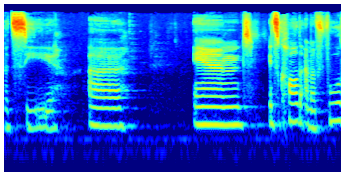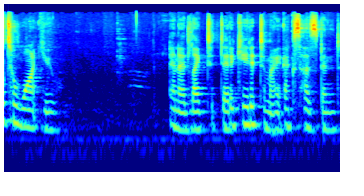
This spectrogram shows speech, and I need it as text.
let's see. Uh, and it's called I'm a Fool to Want You. And I'd like to dedicate it to my ex husband.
